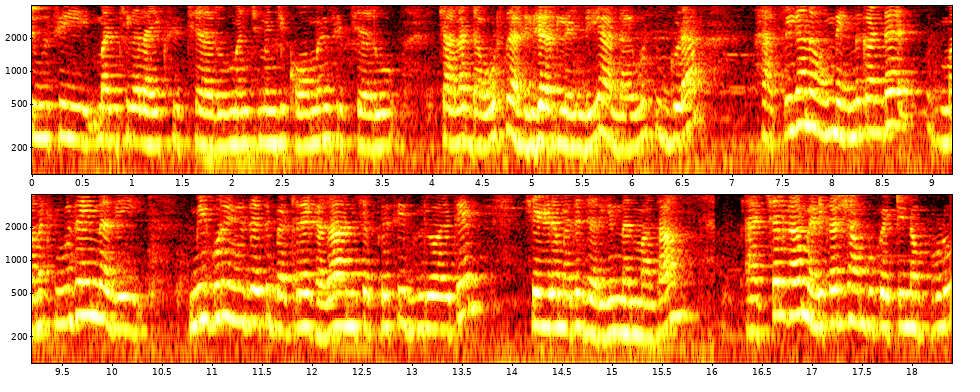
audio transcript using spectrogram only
చూసి మంచిగా లైక్స్ ఇచ్చారు మంచి మంచి కామెంట్స్ ఇచ్చారు. చాలా డౌట్స్ అడిగారులేండి. ఆ డౌట్స్ కూడా హ్యాపీగానే ఉంది. ఎందుకంటే మనకు యూజ్ అయింది అది. మీకు కూడా యూజ్ అయితే బెటరే కదా అని చెప్పేసి వీడియో అయితే చేయడం అయితే జరిగిందనమాట యాక్చువల్గా మెడికల్ షాంపూ పెట్టినప్పుడు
